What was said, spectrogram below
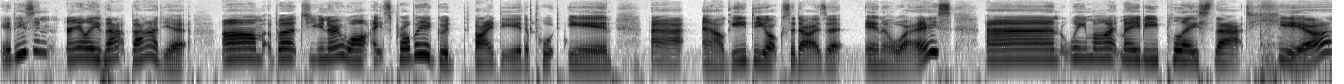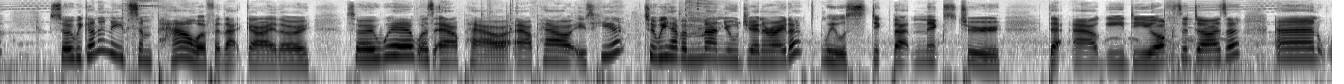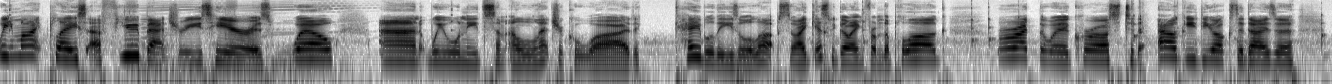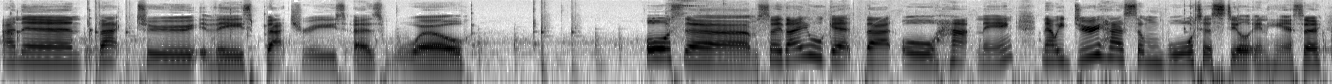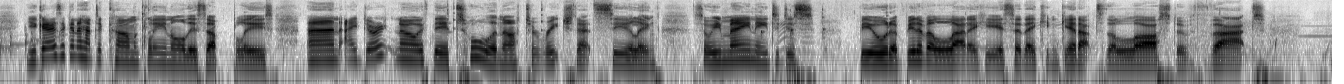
It isn't really that bad yet. Um, but you know what? It's probably a good idea to put in uh, algae deoxidizer anyways. And we might maybe place that here. So we're going to need some power for that guy though. So where was our power? Our power is here. So we have a manual generator. We will stick that next to the algae deoxidizer and we might place a few batteries here as well and we will need some electrical wire to cable these all up. So I guess we're going from the plug right the way across to the algae deoxidizer and then back to these batteries as well Awesome. So they will get that all happening. Now we do have some water still in here. So you guys are going to have to come clean all this up, please. And I don't know if they're tall enough to reach that ceiling. So we may need to just build a bit of a ladder here so they can get up to the last of that.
